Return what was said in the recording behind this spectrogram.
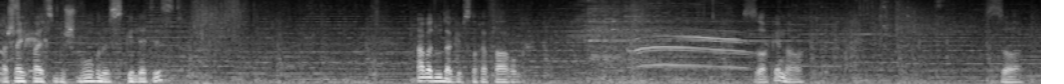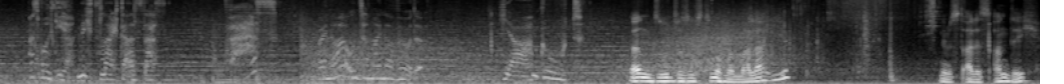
Wahrscheinlich, weil es ein beschworenes Skelett ist. Aber du, da gibt's noch Erfahrung. So, genau. So, Was wollt ihr? Nichts leichter als das. Was? Beinahe unter meiner Würde. Ja, gut. dann so, du suchst du nochmal Mala hier. Nimmst alles an dich.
